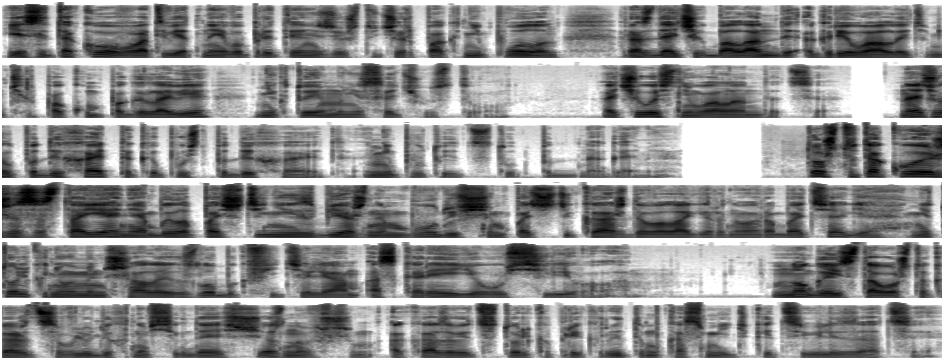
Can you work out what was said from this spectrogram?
Если такого в ответ на его претензию, что черпак не полон, раздатчик баланды огревал этим черпаком по голове, никто ему не сочувствовал. А чего с ним валандаться? Начал подыхать, так и пусть подыхает, а не путается тут под ногами. То, что такое же состояние было почти неизбежным будущим почти каждого лагерного работяги, не только не уменьшало их злобы к фитилям, а скорее ее усиливало. Многое из того, что кажется в людях навсегда исчезнувшим, оказывается только прикрытым косметикой цивилизации.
